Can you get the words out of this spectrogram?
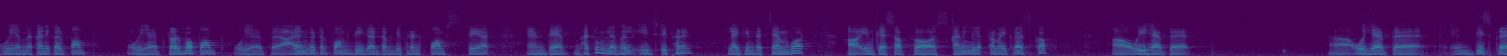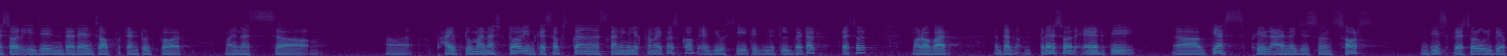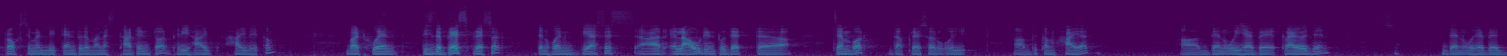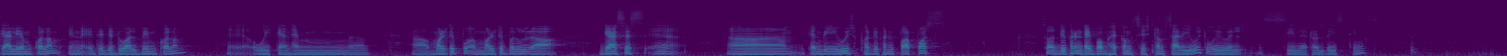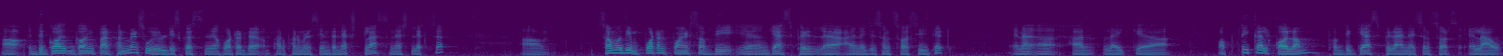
we have mechanical pump, we have turbo pump, we have ion getter pump these are the different pumps there and their vacuum level is different like in the chamber in case of scanning electron microscope we have a we have uh, this pressure is in the range of 10 to the power minus, uh, 5 to minus torr in case of scan scanning electron microscope as you see it is little better pressure. Moreover, the pressure at the gas field ionization source this pressure will be approximately 10 to the minus 13 torr very high high vacuum. But when this is the base pressure then when gases are allowed into that uh, chamber the pressure will uh, become higher uh, then we have a cryogen, so then we have a gallium column in it is a dual beam column. Uh, we can have uh, multiple multiple gases um, can be used for different purpose. So, different type of vacuum systems are used we will see later these things. Uh, the gun performance we will discuss what are the performance in the next class next lecture. Um, some of the important points of the uh, gas field uh, ionization source is that and uh, are like uh, optical column from the gas field ionization source allow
